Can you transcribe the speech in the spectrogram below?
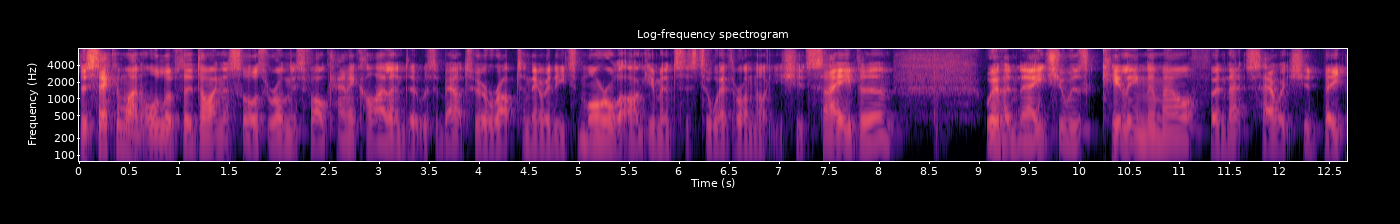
the second one, all of the dinosaurs were on this volcanic island that was about to erupt, and there were these moral arguments as to whether or not you should save them, whether nature was killing them off, and that's how it should be.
